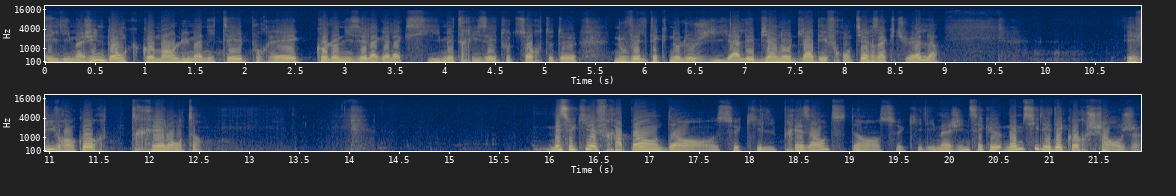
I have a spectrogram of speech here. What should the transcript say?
Et il imagine donc comment l'humanité pourrait coloniser la galaxie, maîtriser toutes sortes de nouvelles technologies, aller bien au-delà des frontières actuelles et vivre encore très longtemps. Mais ce qui est frappant dans ce qu'il présente, dans ce qu'il imagine, c'est que même si les décors changent,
